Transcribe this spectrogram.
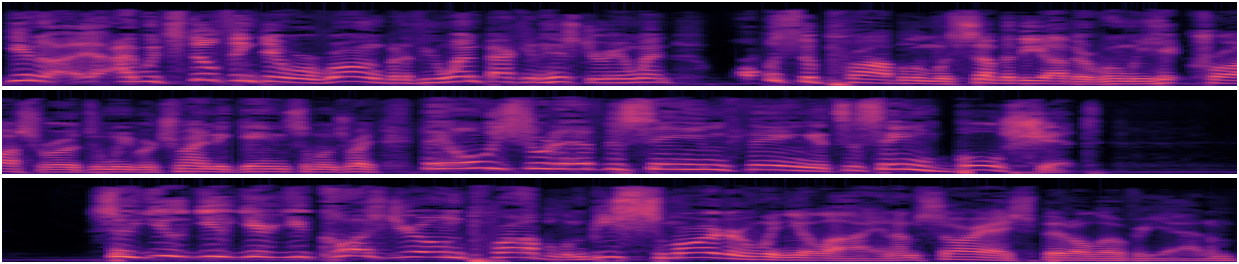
You know, I, would still think they were wrong, but if you went back in history and went, "What was the problem with some of the other when we hit crossroads and we were trying to gain someone's right?" They always sort of have the same thing. It's the same bullshit. So you you you you caused your own problem. Be smarter when you lie. And I'm sorry I spit all over you, Adam.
